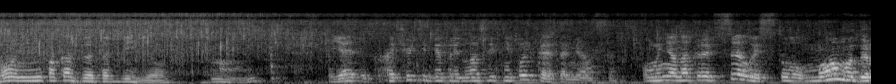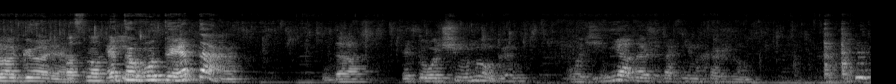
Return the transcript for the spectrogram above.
но не показываю это в видео. А. Я хочу тебе предложить не только это мясо. У меня накрыт целый стол. Мама дорогая, Посмотри. это вот это? Да, Это очень много. Очень. Я даже так не нахожу.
